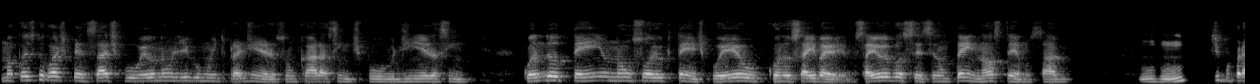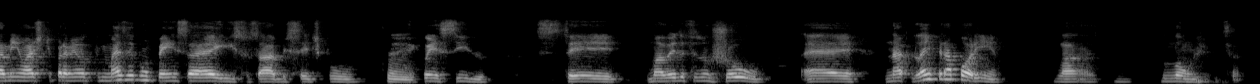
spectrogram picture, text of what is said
Uma coisa que eu gosto de pensar, tipo, eu não ligo muito pra dinheiro. Eu sou um cara assim, tipo, dinheiro assim. Quando eu tenho, não sou eu que tenho. Tipo, eu, quando eu sair, vai. Saiu e você. Você não tem? Nós temos, sabe? Uhum, Tipo, pra mim, eu acho que pra mim o que mais recompensa é isso, sabe? Ser, tipo, sim. reconhecido. Ser. Uma vez eu fiz um show é, na- lá em Piraporinha, lá longe. sabe?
